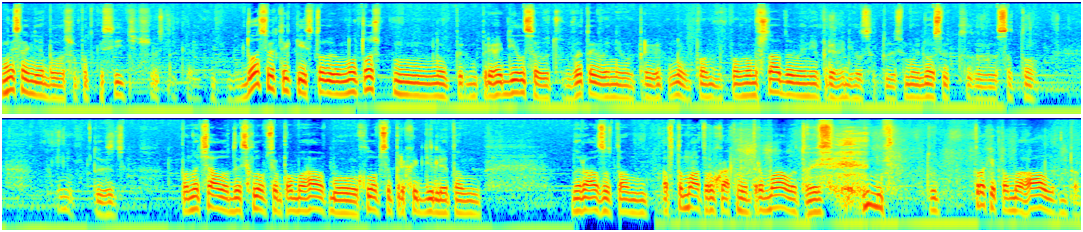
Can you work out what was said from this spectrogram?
мислі не було, що підкосити чи щось таке. Досвід якийсь, ну, теж ну, при- пригодився от в этой війні, ну, в пов- в повномасштабній війні пригодився. Тобто мій досвід е, з АТО. Ну, Тобто, поначалу десь хлопцям допомагав, бо хлопці приходили там, ні разу там автомат в руках не тримали, тобто, тут трохи допомагали. Там.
